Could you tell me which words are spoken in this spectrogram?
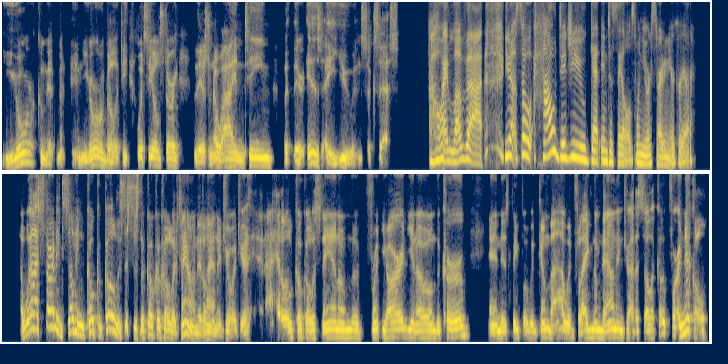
your commitment and your ability. What's the old story? There's no I in team, but there is a you in success. Oh, I love that. You know, so how did you get into sales when you were starting your career? Well, I started selling Coca Colas. This is the Coca Cola town, Atlanta, Georgia. And I had a little Coca Cola stand on the front yard, you know, on the curb. And as people would come by, I would flag them down and try to sell a Coke for a nickel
